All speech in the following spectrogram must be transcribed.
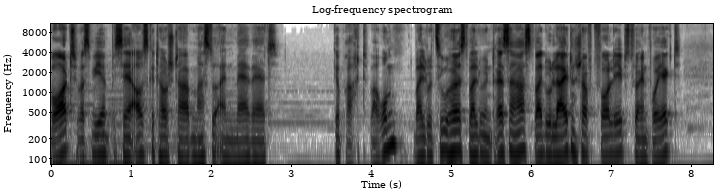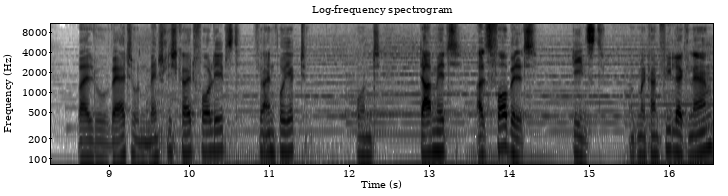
Wort, was wir bisher ausgetauscht haben, hast du einen Mehrwert gebracht. Warum? Weil du zuhörst, weil du Interesse hast, weil du Leidenschaft vorlebst für ein Projekt, weil du Werte und Menschlichkeit vorlebst für ein Projekt und damit als Vorbild dienst. Und man kann viel erklären,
